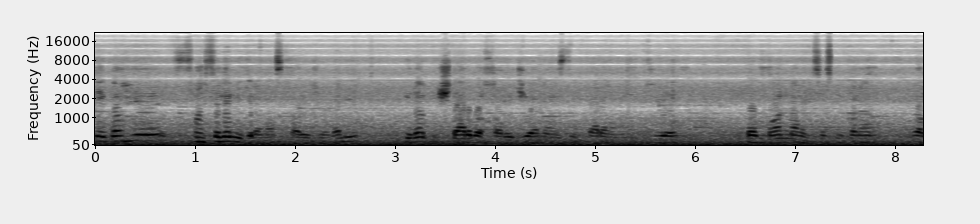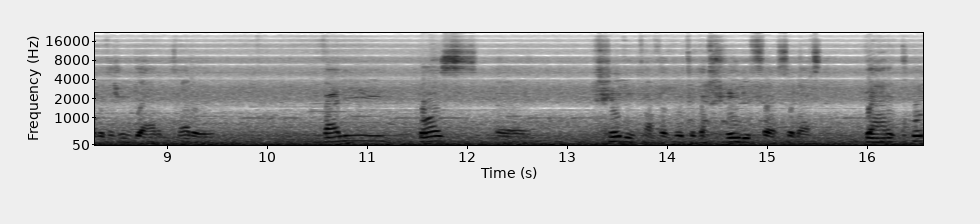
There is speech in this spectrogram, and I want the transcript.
نگاه فاصله می‌گیرن از خارجی. ولی اینا بیشتر به خارجی ها نزدیکترن. توی عمان من احساس می‌کنم رابطهشون گرمتره. ولی باز خیلی تفاوته و خیلی فاصله است. در کل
